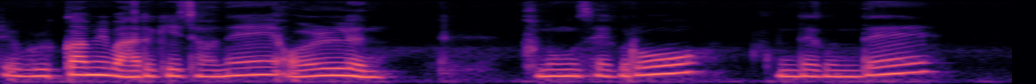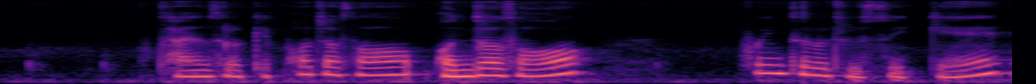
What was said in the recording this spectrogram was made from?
그리고 물감이 마르기 전에 얼른 분홍색으로 군데군데 자연스럽게 퍼져서 번져서 포인트를 줄 수 있게.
